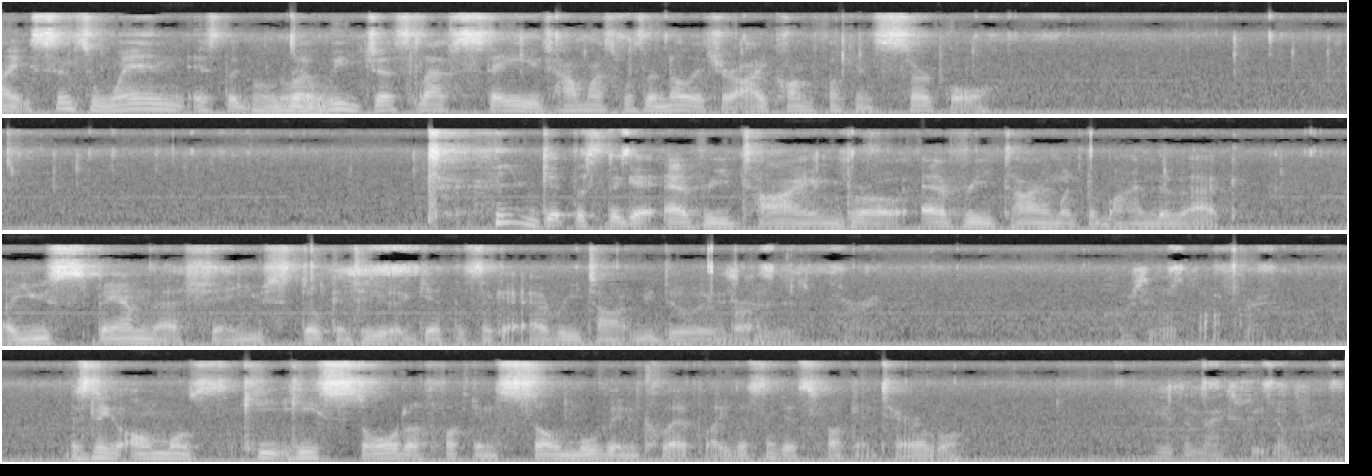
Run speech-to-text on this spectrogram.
Like, since when is the Oh, like we just left stage? How am I supposed to know that your icon fucking circle? you get this nigga every time, bro. Every time with the behind the back. Like you spam that shit and you still continue to get this nigga every time you do it, bro. this part. Of course he was offer it. This nigga almost he he sold a fucking so moving clip. Like this nigga's fucking terrible. He has a max speed jumper.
